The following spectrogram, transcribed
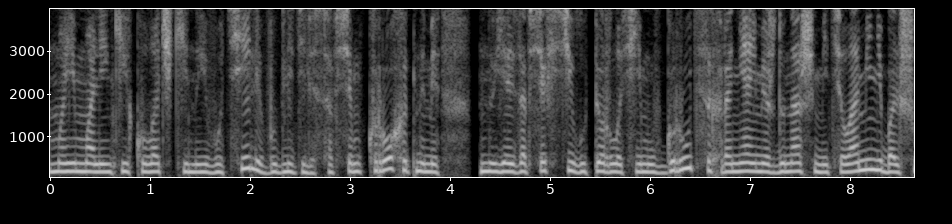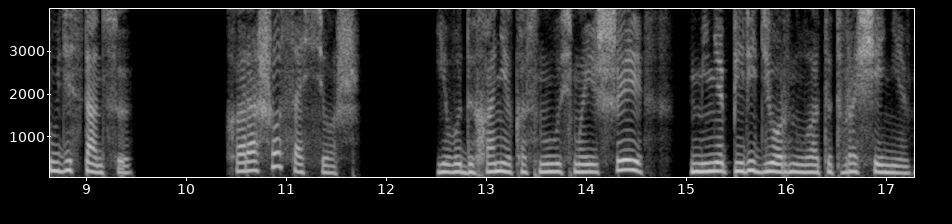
Мои маленькие кулачки на его теле выглядели совсем крохотными, но я изо всех сил уперлась ему в грудь, сохраняя между нашими телами небольшую дистанцию. «Хорошо сосешь». Его дыхание коснулось моей шеи, меня передернуло от отвращения.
